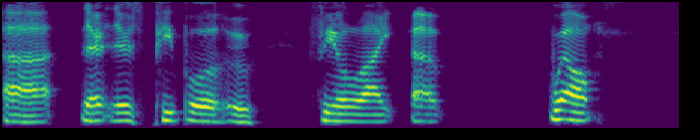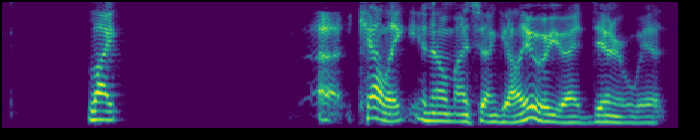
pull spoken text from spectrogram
uh, there there's people who feel like, uh, well, like uh, Kelly, you know, my son Kelly, who you had dinner with,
